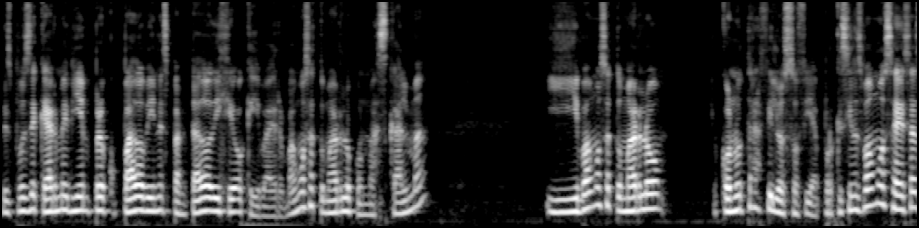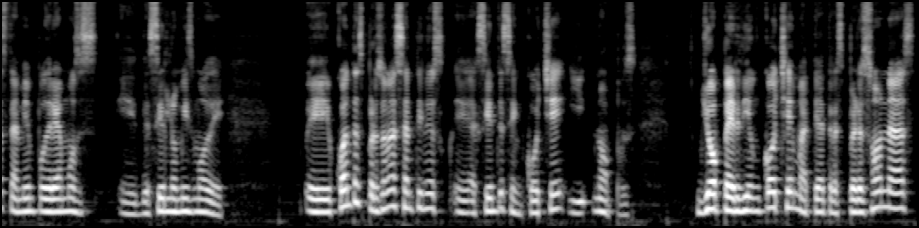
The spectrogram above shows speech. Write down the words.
después de quedarme bien preocupado, bien espantado, dije, ok, a ver, vamos a tomarlo con más calma. Y vamos a tomarlo con otra filosofía. Porque si nos vamos a esas, también podríamos eh, decir lo mismo de eh, ¿cuántas personas han tenido eh, accidentes en coche? Y no, pues yo perdí un coche, maté a tres personas,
